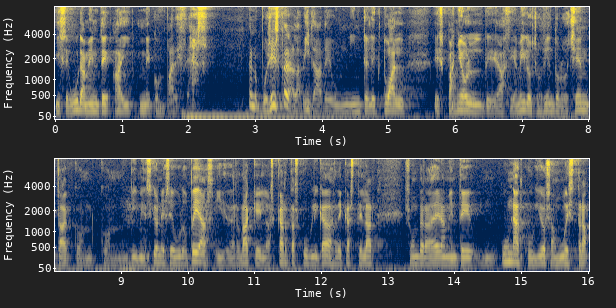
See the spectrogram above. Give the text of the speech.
y seguramente ahí me compadecerás. Bueno, pues esta era la vida de un intelectual español de hacia 1880 con, con, dimensiones europeas y de verdad que las cartas publicadas de Castelar son verdaderamente una curiosa muestra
